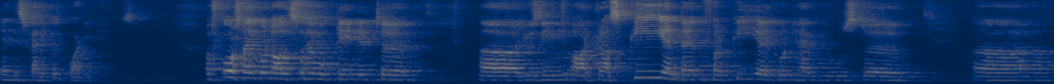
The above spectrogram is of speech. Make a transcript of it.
in the spherical coordinates. Of course, I could also have obtained it uh, uh, using R cross P and then for P I could have used uh, uh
